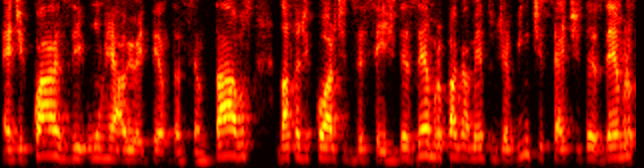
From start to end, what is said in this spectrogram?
é de quase R$ 1,80, data de corte 16 de dezembro, pagamento dia 27 de dezembro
